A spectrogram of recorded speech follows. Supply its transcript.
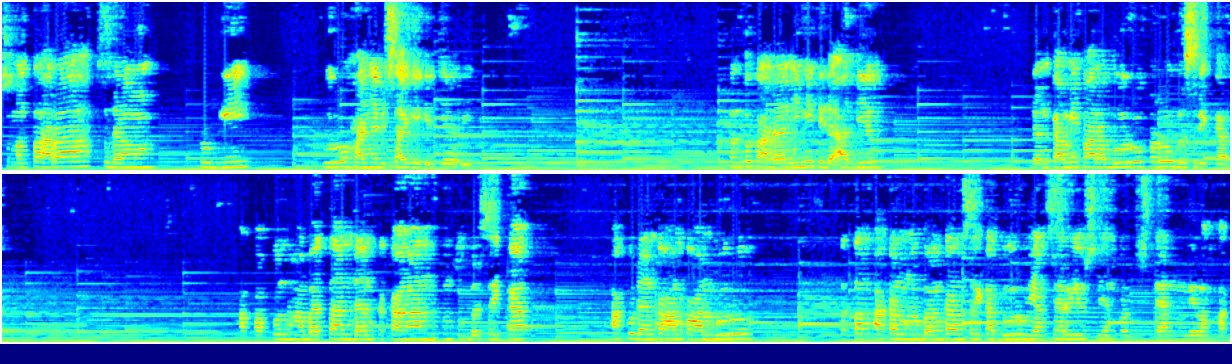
Sementara sedang rugi, buruh hanya bisa gigit jari. Tentu keadaan ini tidak adil, dan kami para buruh perlu berserikat apa pun hambatan dan kekangan untuk berserikat, aku dan kawan-kawan buruh tetap akan mengembangkan serikat buruh yang serius dan konsisten membela hak.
